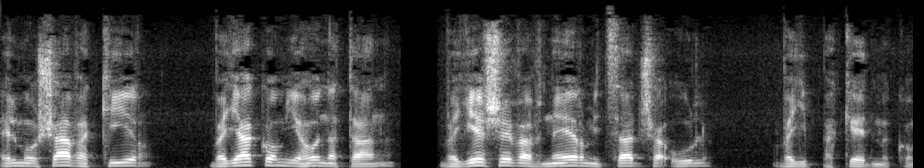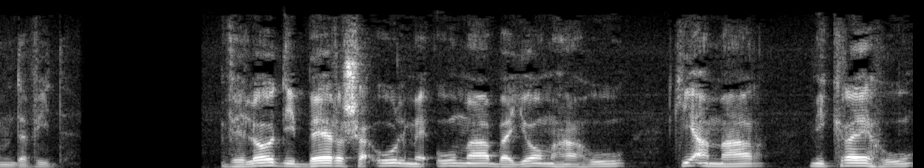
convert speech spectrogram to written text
אל מושב הקיר, ויקום יהונתן, וישב אבנר מצד שאול, ויפקד מקום דוד. ולא דיבר שאול מאומה ביום ההוא, כי אמר, מקרה הוא,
